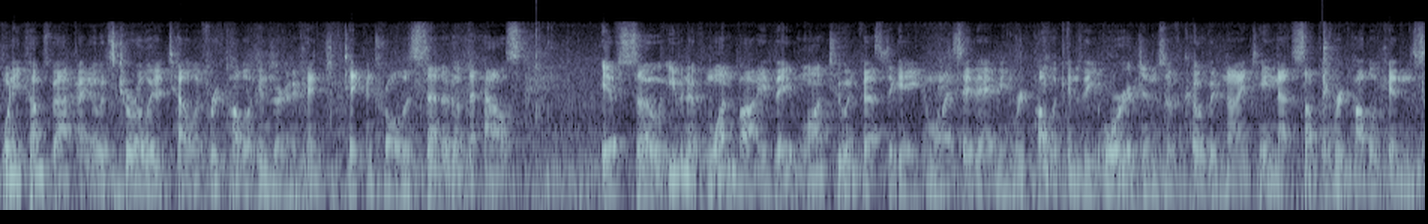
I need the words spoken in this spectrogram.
When he comes back, I know it's too early to tell if Republicans are going to take control of the Senate, of the House. If so, even if one body, they want to investigate, and when I say they, I mean Republicans, the origins of COVID-19, that's something Republicans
